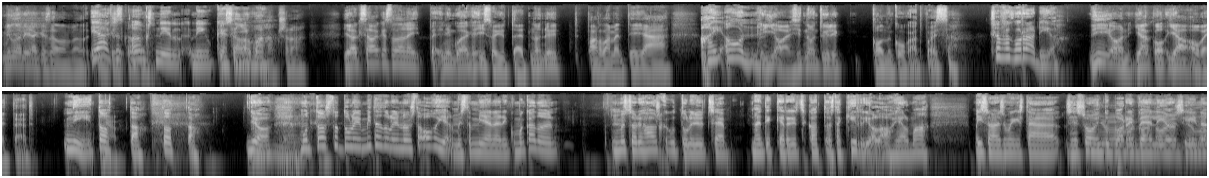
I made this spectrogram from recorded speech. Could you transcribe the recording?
Milloin jää kesälomalle? Jääkö, onko niillä niinku kesäloma? Ja onko se aika sellainen niin kuin aika iso juttu, että no nyt parlamentti jää. Ai on. Joo, ja sitten on tyyli kolme kuukautta poissa. Se on kuin radio. Niin on, ja, ko, ja opettajat. Niin, totta, totta. Joo, mutta tuosta tuli, mitä tuli noista ohjelmista mieleen, niin kun mä katsoin, Mielestäni oli hauska, kun tuli nyt se, mä en tiedä, kerran katsoa sitä Kirjola-ohjelmaa, missä on esimerkiksi tää, se Sointuborin veli on siinä.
